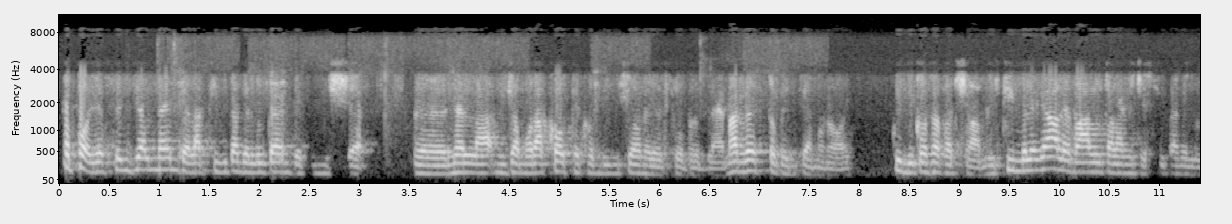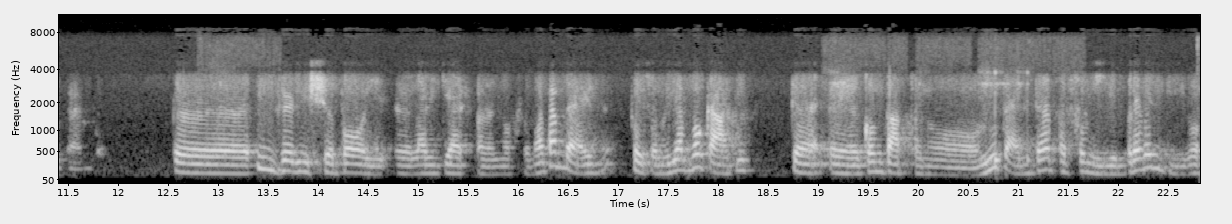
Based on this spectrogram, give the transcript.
e poi essenzialmente l'attività dell'utente finisce eh, nella diciamo, raccolta e condivisione del suo problema, al resto pensiamo noi. Quindi cosa facciamo? Il team legale valuta la necessità dell'utente, eh, inserisce poi eh, la richiesta nel nostro database, poi sono gli avvocati che eh, contattano l'utente per fornirgli un preventivo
